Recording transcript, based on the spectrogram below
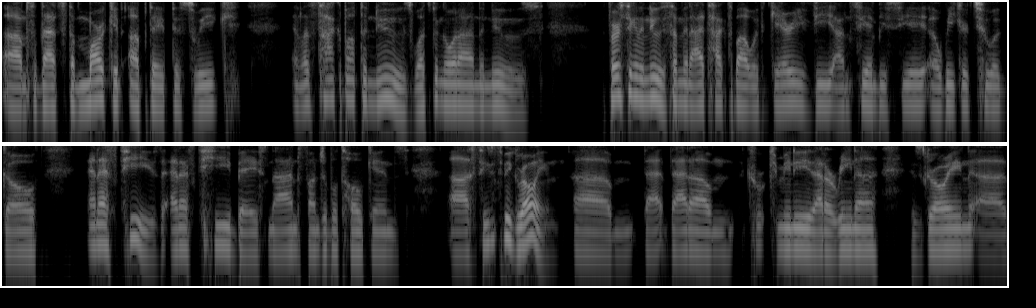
Um, so that's the market update this week. And let's talk about the news. What's been going on in the news? First thing in the news is something I talked about with Gary Vee on CNBC a week or two ago. NFTs, the NFT based non fungible tokens, uh, seems to be growing. Um, that that um, community, that arena is growing. Uh,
